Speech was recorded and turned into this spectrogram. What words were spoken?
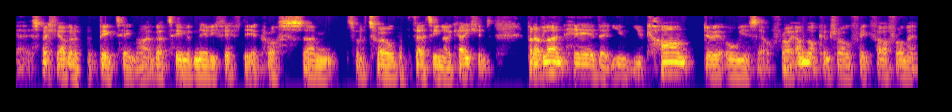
especially I've got a big team, right? I've got a team of nearly 50 across um, sort of 12, 13 locations. But I've learned here that you you can't do it all yourself, right? I'm not control freak, far from it.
